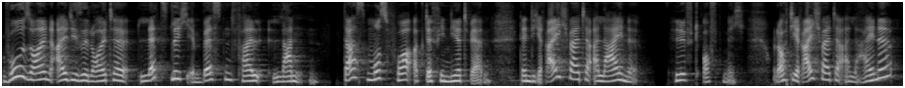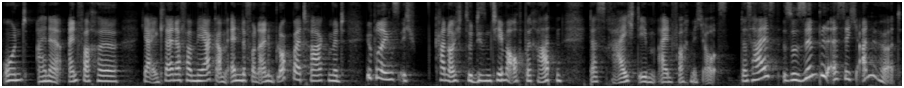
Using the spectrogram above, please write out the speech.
Wo sollen all diese Leute letztlich im besten Fall landen? Das muss vorab definiert werden, denn die Reichweite alleine hilft oft nicht. Und auch die Reichweite alleine und eine einfache, ja, ein kleiner Vermerk am Ende von einem Blogbeitrag mit, übrigens, ich kann euch zu diesem Thema auch beraten, das reicht eben einfach nicht aus. Das heißt, so simpel es sich anhört,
